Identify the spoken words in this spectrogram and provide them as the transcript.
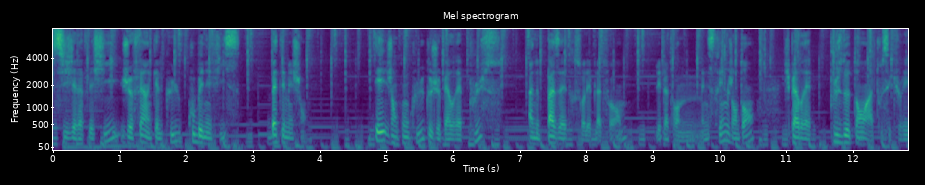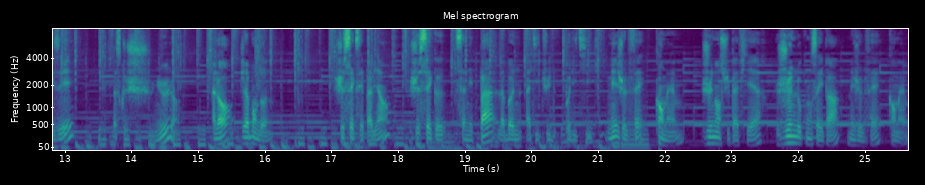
si j'y réfléchis, je fais un calcul coût-bénéfice, bête et méchant. Et j'en conclus que je perdrais plus à ne pas être sur les plateformes, les plateformes mainstream j'entends, je perdrais plus de temps à tout sécuriser, parce que je suis nul, alors j'abandonne. Je sais que c'est pas bien, je sais que ça n'est pas la bonne attitude politique, mais je le fais quand même. Je n'en suis pas fier, je ne le conseille pas, mais je le fais quand même.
